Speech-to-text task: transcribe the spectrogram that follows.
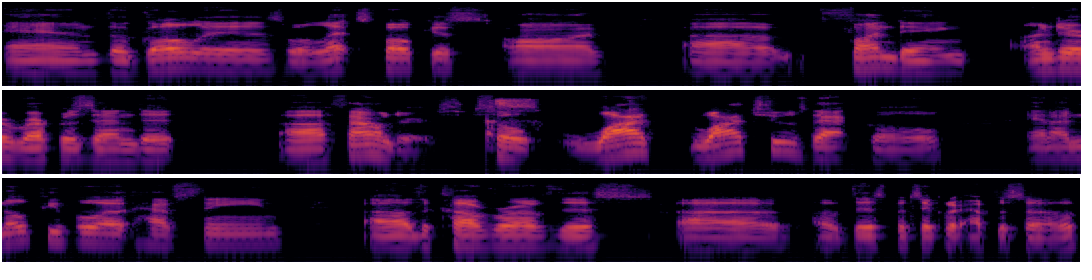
and the goal is well, let's focus on uh, funding underrepresented uh, founders. So why why choose that goal? And I know people have seen uh, the cover of this uh, of this particular episode.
